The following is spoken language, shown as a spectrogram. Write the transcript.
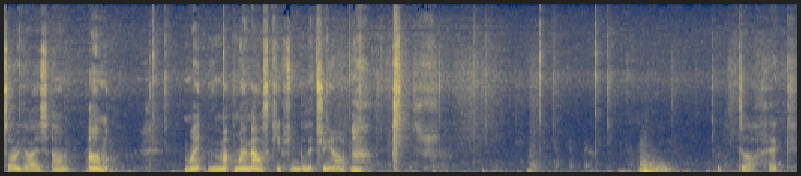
sorry guys. Um, um, my my, my mouse keeps on glitching out. What the heck?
